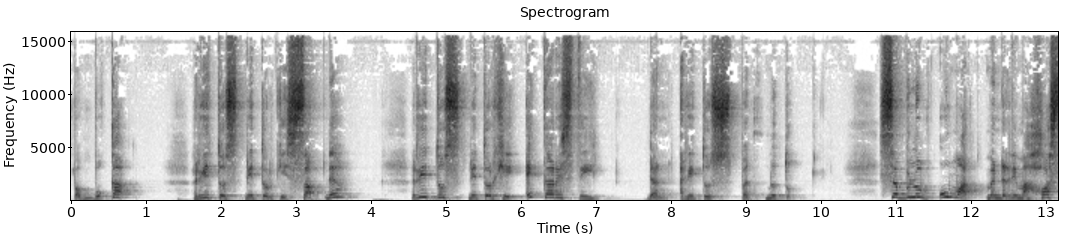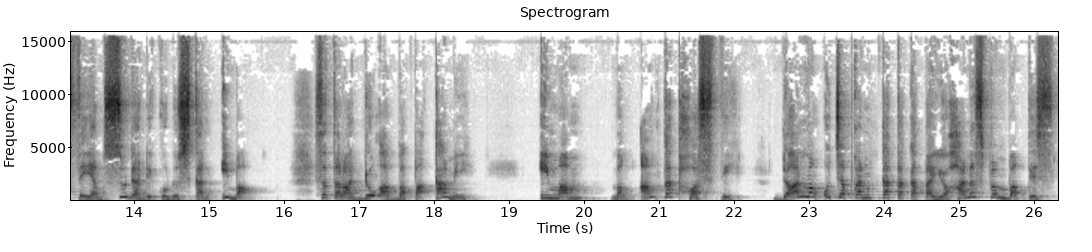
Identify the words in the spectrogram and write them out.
pembuka, ritus liturgi sabda, ritus liturgi Ekaristi, dan ritus penutup sebelum umat menerima hosti yang sudah dikuduskan imam. Setelah doa Bapa kami, imam mengangkat hosti dan mengucapkan kata-kata Yohanes Pembaptis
